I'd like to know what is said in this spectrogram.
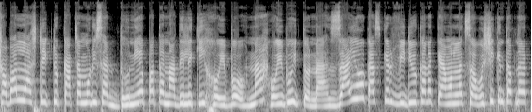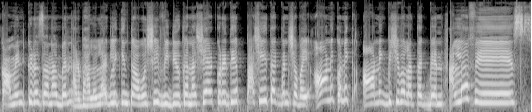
সবার লাস্টে একটু কাঁচামরিচ আর ধনিয়া পাতা না দিলে কি হইব? না, হইবই তো না। যাই হোক, আজকের ভিডিও খানা কেমন লাগছে অবশ্যই কিন্তু আপনারা কমেন্ট করে জানাবেন। আর ভালো লাগলে কিন্তু অবশ্যই ভিডিও খানা শেয়ার করে দিয়ে পাশেই থাকবেন সবাই। অনেক অনেক অনেক বেশি ভালো থাকবেন। আল্লাহ হাফেজ।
